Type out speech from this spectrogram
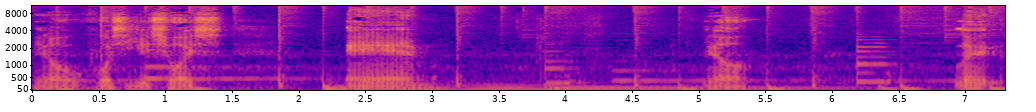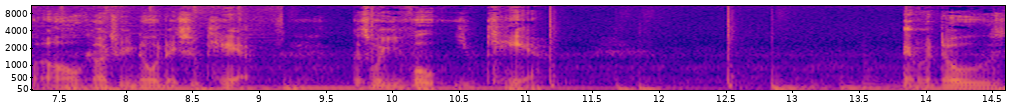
You know, voicing your choice and you know let the whole country know that you care. Because when you vote, you care. And for those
